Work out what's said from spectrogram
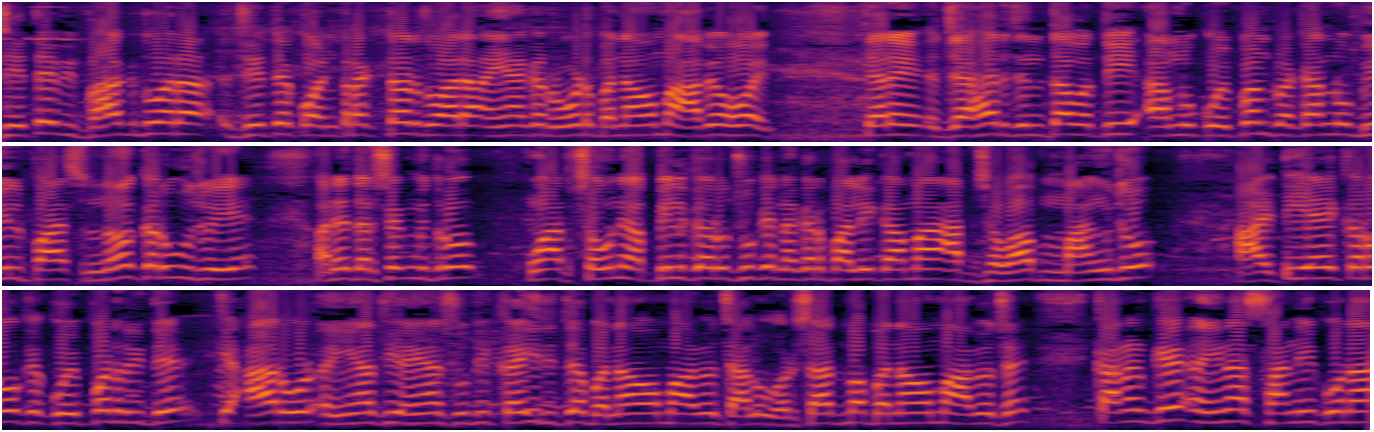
જે તે વિભાગ દ્વારા, જે તે કોન્ટ્રાક્ટર દ્વારા અહીંયા આગળ રોડ બનાવવામાં આવ્યો હોય ત્યારે જાહેર જનતા વતી આમનું કોઈપણ પ્રકારનું બિલ પાસ ન કરવું જોઈએ. અને દર્શક મિત્રો, હું આપ સૌને અપીલ કરું છું કે નગરપાલિકામાં આપ જવાબ માંગજો. આરટીઆઈ કરો કે કોઈ પણ રીતે કે આ રોડ અહીંયાથી અહીંયા સુધી કઈ રીતે બનાવવામાં આવ્યો, ચાલુ વરસાદમાં બનાવવામાં આવ્યો છે? કારણ કે અહીંના સ્થાનિકોના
